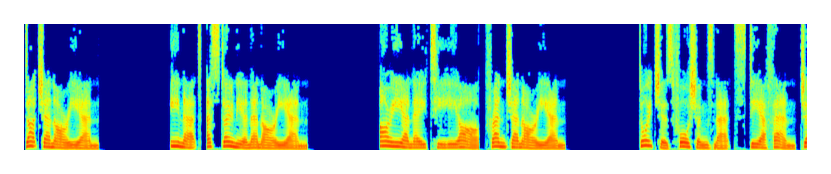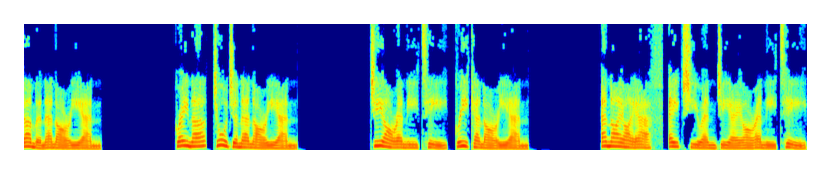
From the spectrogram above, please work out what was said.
Dutch NREN ENET, Estonian NREN RENATER, French NREN Deutsches Forschungsnetz DFN, German NREN GRENA, Georgian NREN GRNET, Greek NREN NIIF, HUNGARNET,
